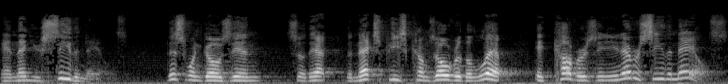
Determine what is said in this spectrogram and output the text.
and then you see the nails this one goes in so that the next piece comes over the lip it covers and you never see the nails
